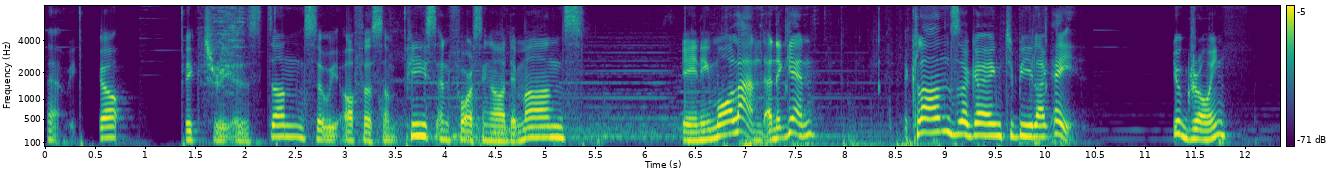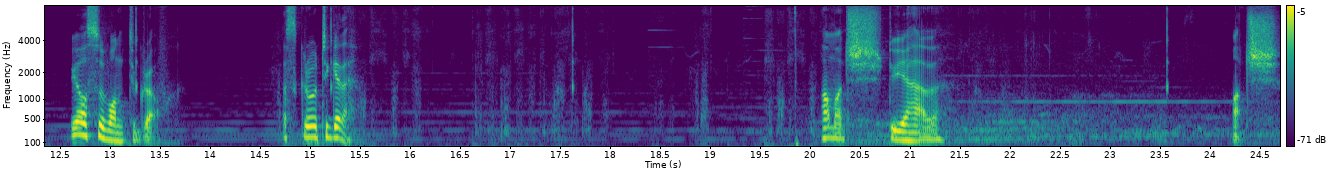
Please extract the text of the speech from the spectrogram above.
There we go. Victory is done, so we offer some peace, enforcing our demands. Gaining more land. And again, the clans are going to be like, hey, you're growing. We also want to grow. Let's grow together. How much do you have? Much.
